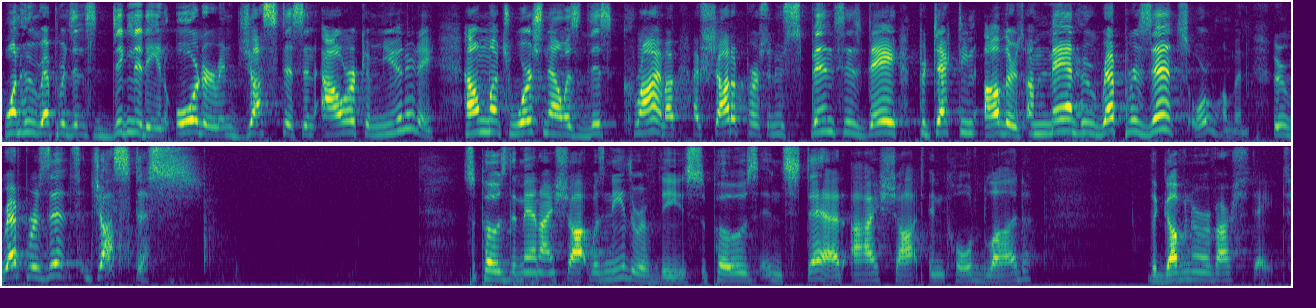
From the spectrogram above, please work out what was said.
one who represents dignity and order and justice in our community. How much worse now is this crime? I've, I've shot a person who spends his day protecting others, a man who represents, or woman, who represents justice. Suppose the man I shot was neither of these. Suppose instead I shot in cold blood the governor of our state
